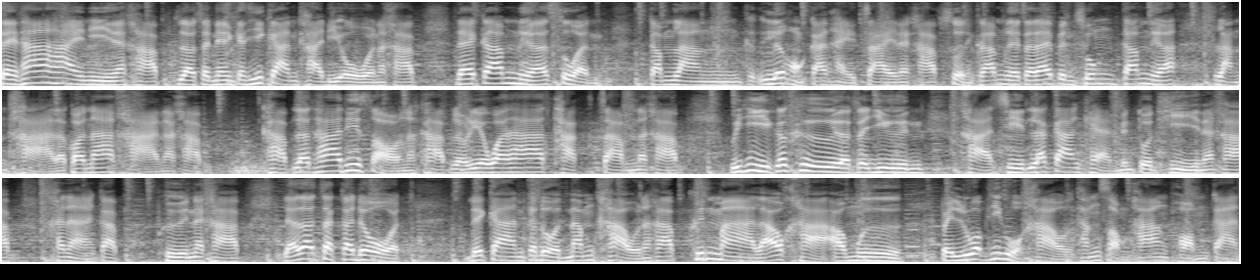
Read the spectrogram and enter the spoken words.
ในท่าไฮนี้นะครับเราจะเน้นกันที่การคาร์ดิโอนะครับได้กล้ามเนื้อส่วนกำลังเรื่องของการหายใจนะครับ ส่วนกล้ามเนื้อจะได้เป็นช่วงกล้ามเนื้อหลังขาแล้วก็หน้าขานะครับครับและท่าที่สองนะครับเราเรียกว่าท่าถักจำนะครับ วิธีก็คือเราจะยืนขาชิดและกางแขนเป็นตัวทีนะครับขนานกับพื้นนะครับ แล้วเราจะกระโดด โดยการกระโดดนำเข่านะครับขึ้นมาแล้วเอาขาเอามือไปรวบที่หัวเข่าทั้งสองข้างพร้อมกัน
